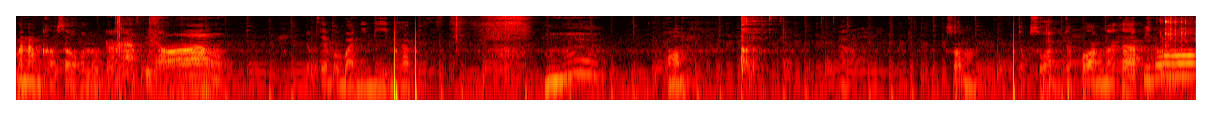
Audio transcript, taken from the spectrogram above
มานำข้าวเศร้ากันรถนะครับพี่น้องกับแซมพบานอีดีนะครับหอม ส้มกับส่วนกับพร้อมนะครับพี่น้อง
